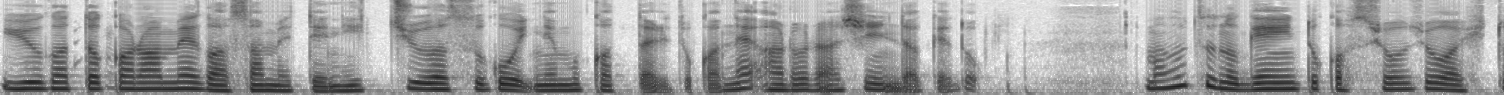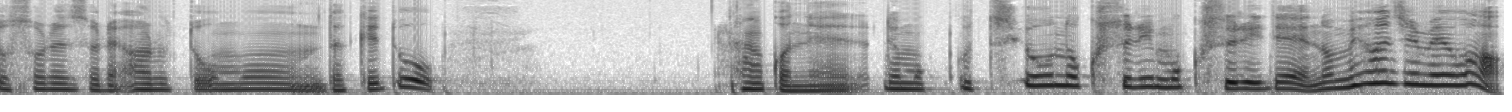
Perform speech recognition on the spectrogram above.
夕方から目が覚めて日中はすごい眠かったりとかね、あるらしいんだけど。まあ、うつの原因とか症状は人それぞれあると思うんだけど、なんかね、でも、うつ用の薬も薬で、飲み始めは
